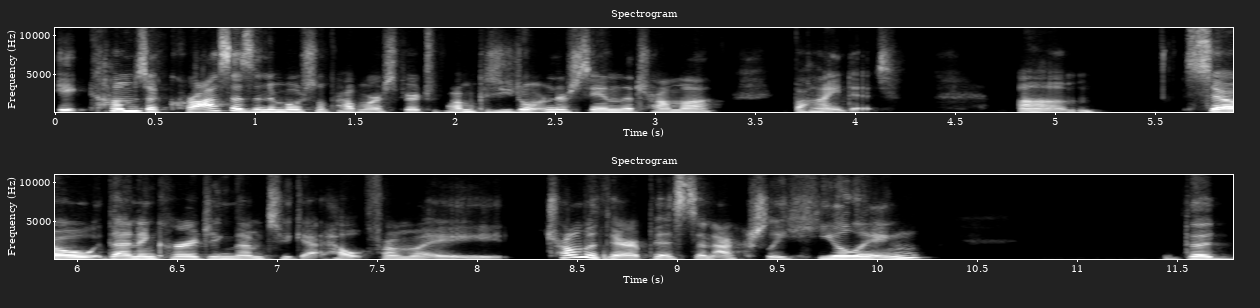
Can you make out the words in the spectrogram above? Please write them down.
it comes across as an emotional problem or a spiritual problem because you don't understand the trauma behind it um, so then encouraging them to get help from a trauma therapist and actually healing the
